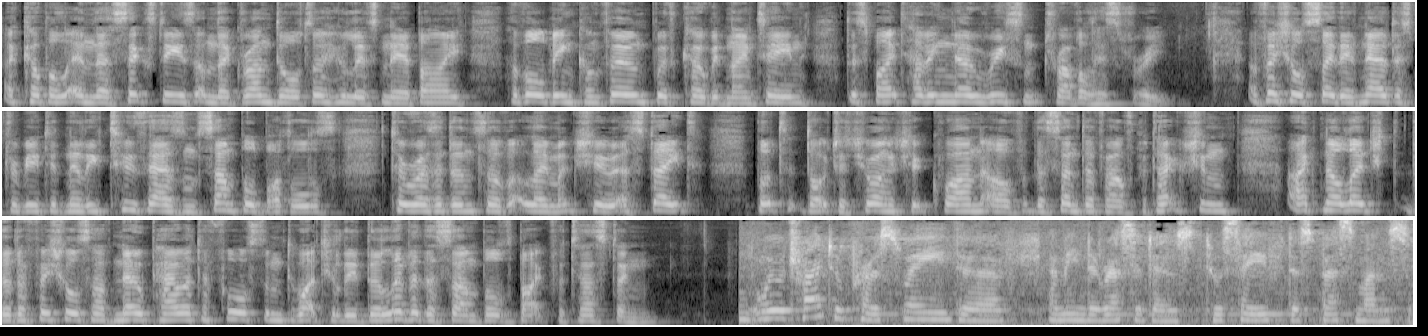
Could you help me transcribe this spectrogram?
A couple in their 60s and their granddaughter, who lives nearby, have all been confirmed with COVID 19 despite having no recent travel history. Officials say they've now distributed nearly 2,000 sample bottles to residents of Lei Muk Shue estate, but Dr. Chuang Shuk Kwan of the Centre for Health Protection acknowledged that officials have no power to force them to actually deliver the samples back for testing. We'll try to persuade, uh, I mean, the residents to save the specimens,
